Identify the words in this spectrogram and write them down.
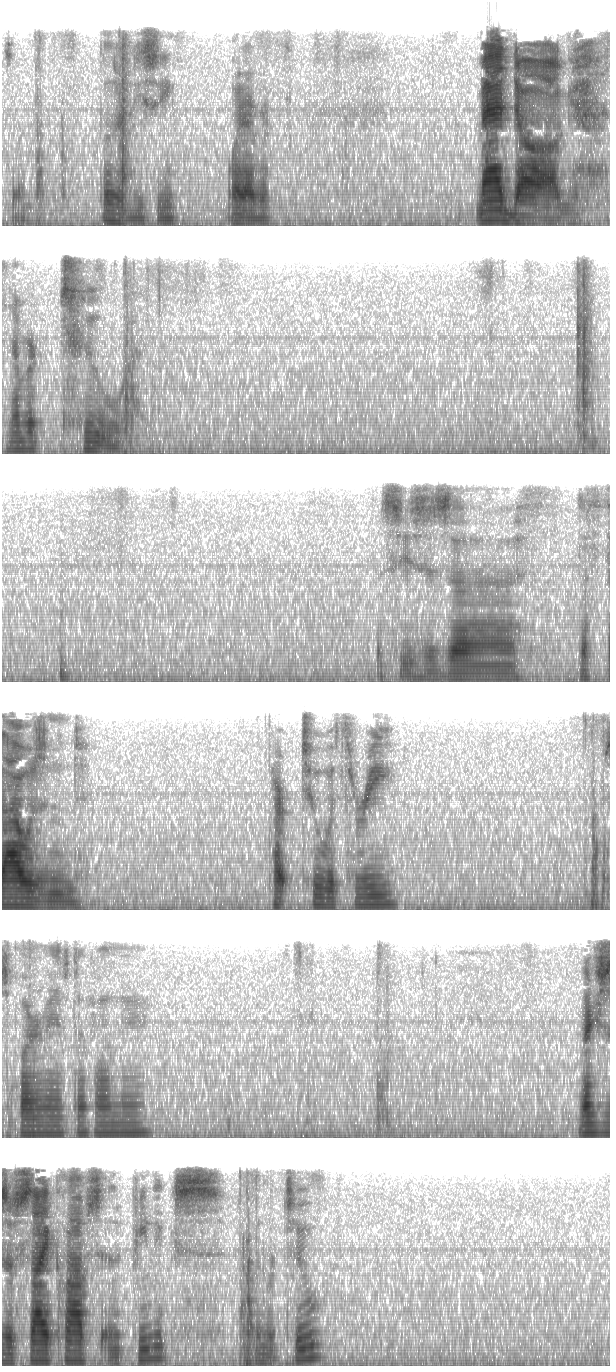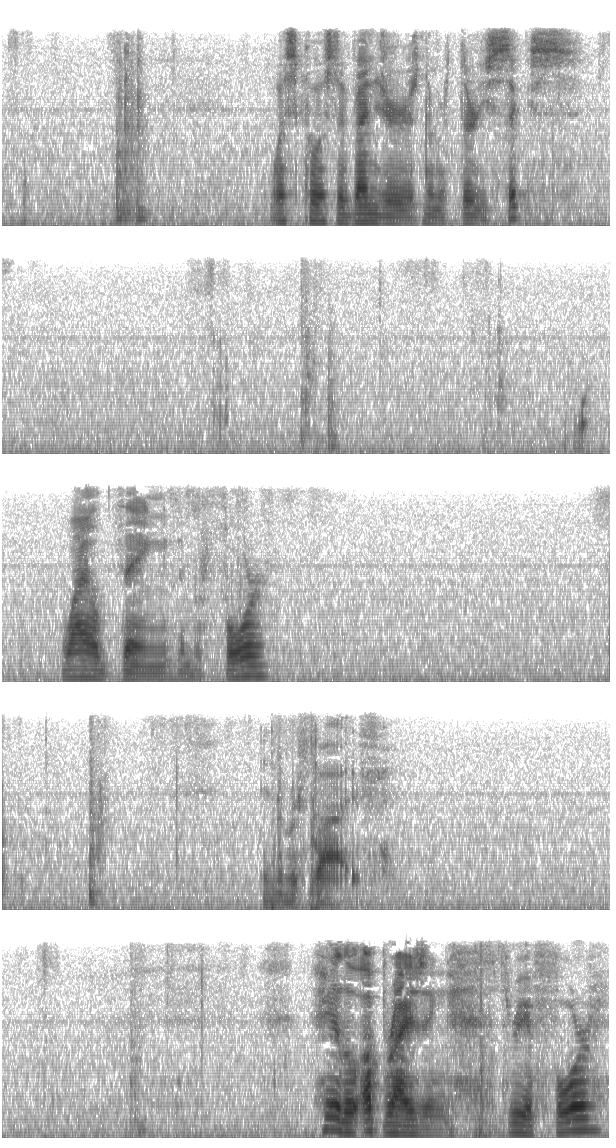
So, those are DC. Whatever. Mad Dog, number 2. Let's see, this is uh, the Thousand, part 2 of 3. Spider-Man stuff on there. Adventures of Cyclops and Phoenix, number 2. West Coast Avengers, number 36. Wild Thing, number 4. And number 5. Halo Uprising, 3 of 4.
